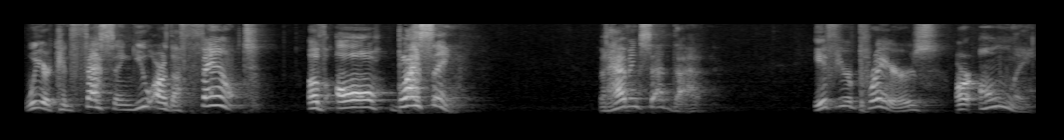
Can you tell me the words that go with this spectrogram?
we are confessing you are the fount of all blessing. But having said that, if your prayers are only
